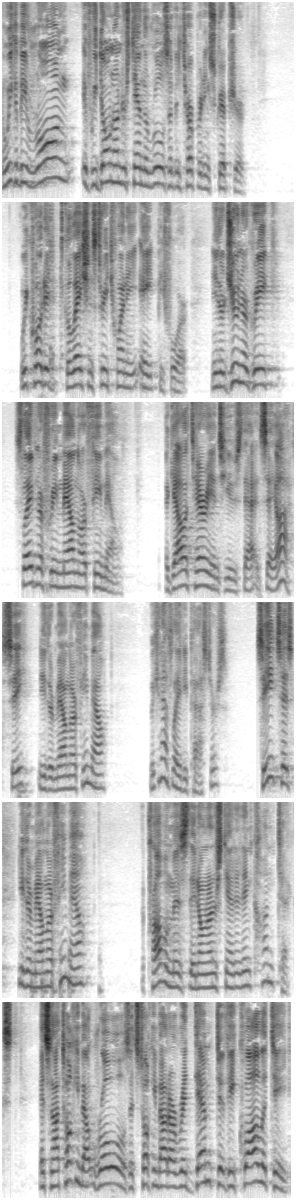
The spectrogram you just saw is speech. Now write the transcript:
And we can be wrong if we don't understand the rules of interpreting scripture. We quoted Galatians 3:28 before. Neither Jew nor Greek, slave nor free, male nor female. Egalitarians use that and say, ah, see, neither male nor female. We can have lady pastors. See, it says neither male nor female. The problem is they don't understand it in context. It's not talking about roles. It's talking about our redemptive equality.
